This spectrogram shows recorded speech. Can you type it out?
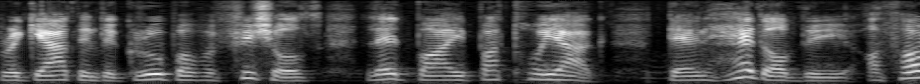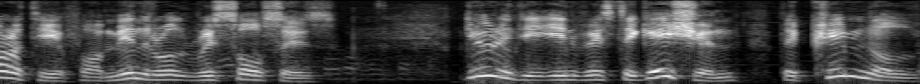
regarding the group of officials led by Batoyag, then head of the Authority for Mineral Resources. During the investigation, the criminal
